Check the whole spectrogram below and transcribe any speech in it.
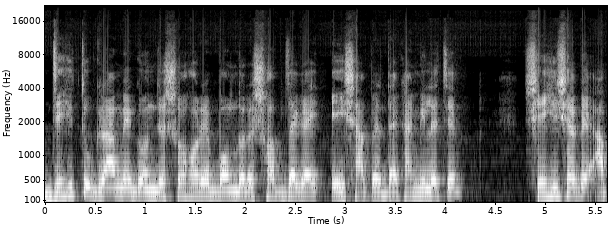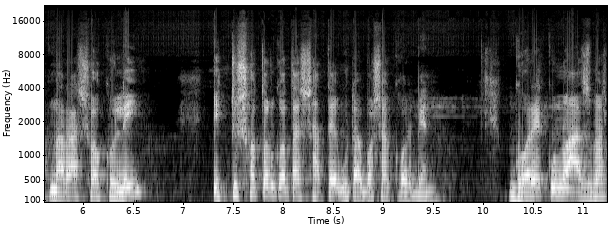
যেহেতু গ্রামে, গঞ্জে, শহরে, বন্দরে সব জায়গায় এই সাপের দেখা মিলেছে, সেই হিসাবে আপনারা সকলেই একটু সতর্কতার সাথে উঠা বসা করবেন। ঘরে কোনো আসবাব,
